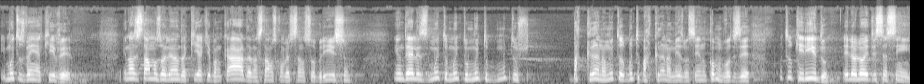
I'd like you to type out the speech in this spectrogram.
E muitos vêm aqui ver. E nós estávamos olhando aqui, aqui bancada, nós estávamos conversando sobre isso. E um deles, muito, muito, muito, muito bacana, muito, muito bacana mesmo, assim, como vou dizer, muito querido. Ele olhou e disse assim:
